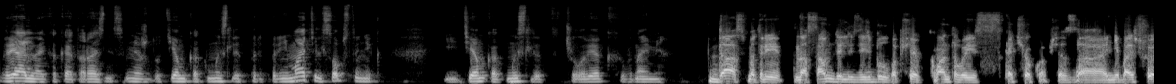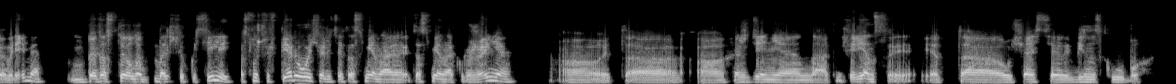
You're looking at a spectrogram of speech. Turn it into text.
реальная какая-то разница между тем, как мыслит предприниматель, собственник, и тем, как мыслит человек в найме? Да, смотри, на самом деле здесь был вообще квантовый скачок вообще за небольшое время. Это стоило больших усилий. Слушай, в первую очередь это смена, это смена окружения, это а, хождение на конференции, это участие в бизнес-клубах,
